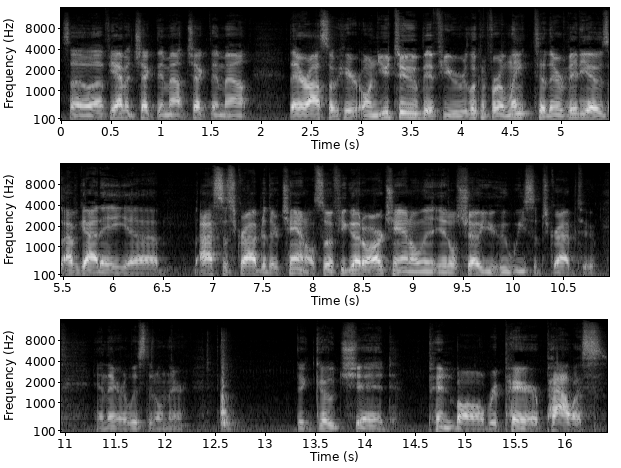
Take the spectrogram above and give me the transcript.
So uh, if you haven't checked them out, check them out. They're also here on YouTube. If you're looking for a link to their videos, I've got a. I subscribe to their channel. So if you go to our channel, it'll show you who we subscribe to, and they are listed on there. The Goat Shed Pinball Repair Palace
